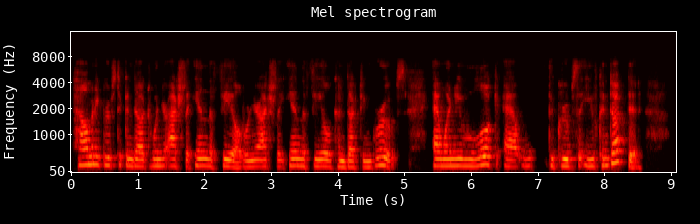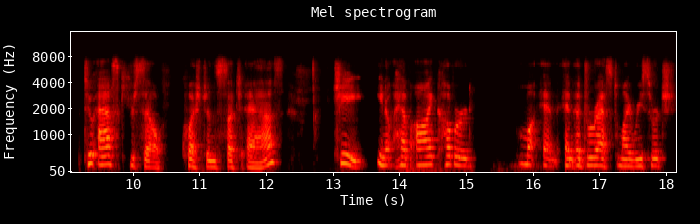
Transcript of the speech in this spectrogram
how many groups to conduct when you're actually in the field, when you're actually in the field conducting groups. And when you look at the groups that you've conducted, to ask yourself, questions such as, gee, you know, have I covered my, and, and addressed my research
